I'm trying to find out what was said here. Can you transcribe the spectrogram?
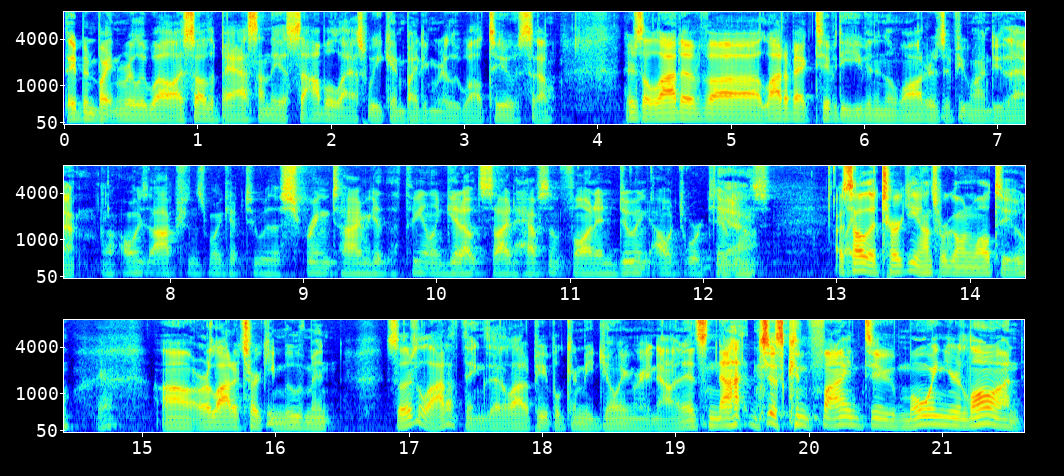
they've been biting really well. I saw the bass on the Au Sable last weekend biting really well too. So there's a lot of uh, a lot of activity even in the waters if you want to do that. Uh, Always options when we get to the springtime. Get the feeling, get outside, have some fun, and doing outdoor activities. I saw the turkey hunts were going well too, Yeah. uh, or a lot of turkey movement. So there's a lot of things that a lot of people can be doing right now, and it's not just confined to mowing your lawn.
